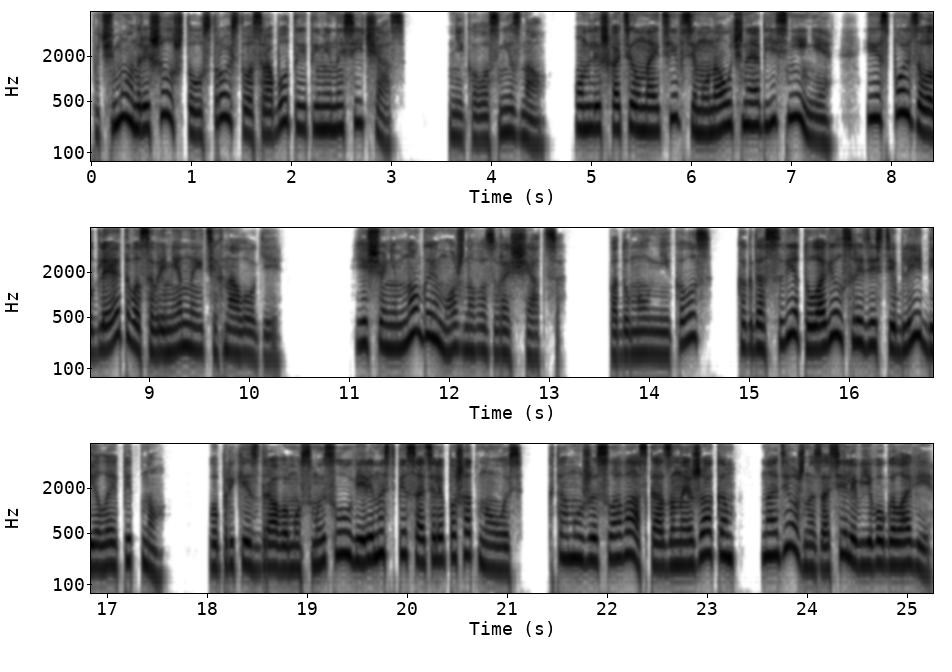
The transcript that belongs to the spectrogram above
Почему он решил, что устройство сработает именно сейчас? Николас не знал. Он лишь хотел найти всему научное объяснение и использовал для этого современные технологии. Еще немного и можно возвращаться», — подумал Николас, когда свет уловил среди стеблей белое пятно. Вопреки здравому смыслу, уверенность писателя пошатнулась. К тому же слова, сказанные Жаком, надежно засели в его голове.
